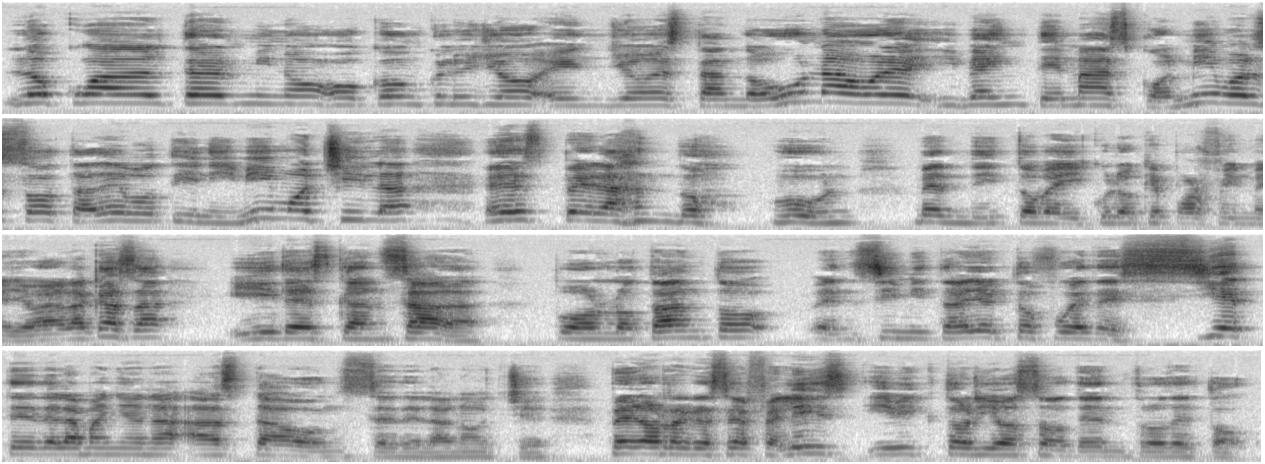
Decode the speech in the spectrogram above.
Lo cual terminó o concluyó en yo estando una hora y veinte más con mi bolsota de botín y mi mochila esperando un bendito vehículo que por fin me llevara a la casa y descansara. Por lo tanto, en sí mi trayecto fue de 7 de la mañana hasta 11 de la noche, pero regresé feliz y victorioso dentro de todo.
